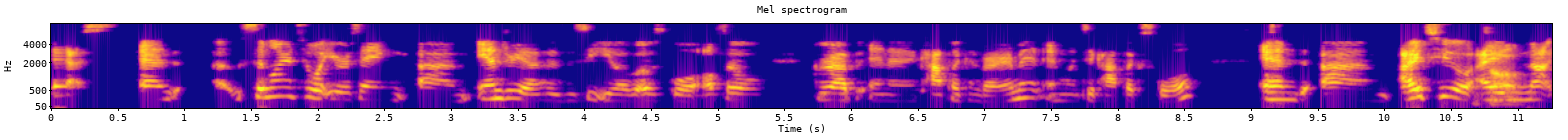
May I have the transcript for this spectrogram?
Yes. And uh, similar to what you were saying, um, Andrea, who's the CEO of O School, also grew up in a Catholic environment and went to Catholic school. And um, I too, I'm not,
